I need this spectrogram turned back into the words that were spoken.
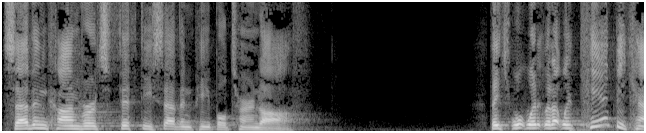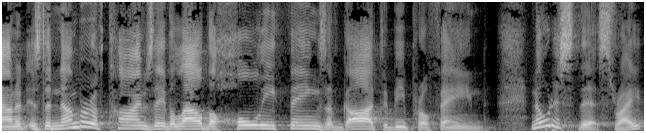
Seven converts, 57 people turned off. They, what, what, what can't be counted is the number of times they've allowed the holy things of God to be profaned. Notice this, right?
